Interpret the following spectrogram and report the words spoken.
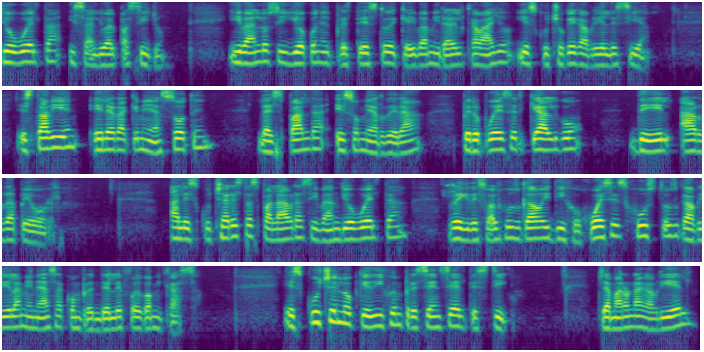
dio vuelta y salió al pasillo. Iván lo siguió con el pretexto de que iba a mirar el caballo y escuchó que Gabriel decía, Está bien, él hará que me azoten la espalda, eso me arderá, pero puede ser que algo de él arda peor. Al escuchar estas palabras, Iván dio vuelta, regresó al juzgado y dijo, jueces justos, Gabriel amenaza con prenderle fuego a mi casa. Escuchen lo que dijo en presencia del testigo. Llamaron a Gabriel,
